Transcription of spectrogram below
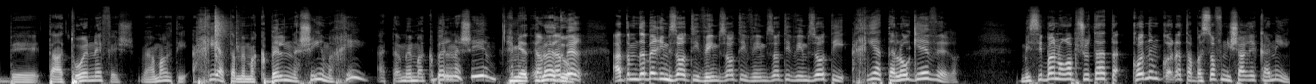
בתעתועי נפש, ואמרתי, אחי, אתה ממקבל נשים, אחי, אתה ממקבל נשים. הם יד- אתה לא ידעו. מדבר, אתה מדבר עם זאתי, ועם זאתי, ועם זאתי, ועם זאתי. אחי, אתה לא גבר. מסיבה נורא פשוטה, אתה, קודם כל, אתה בסוף נשאר ריקני.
